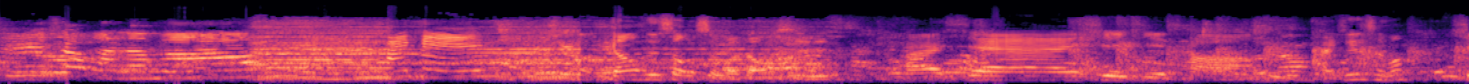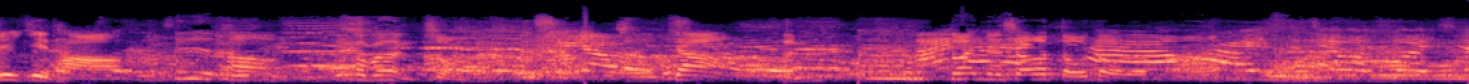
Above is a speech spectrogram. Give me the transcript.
生日上完了吗？还没。你刚刚是送什么东西？海鲜四季头，海鲜什么？四季头狮子头会不会很重？不需要了。很重，很端的时候抖抖的吗？不好意思，借我做一下。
